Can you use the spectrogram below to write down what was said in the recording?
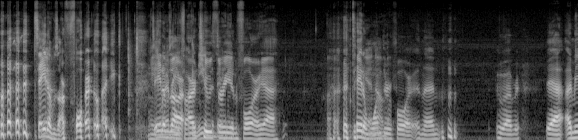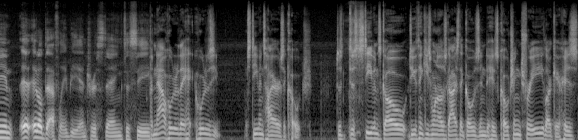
Tatum's our four. like He's Tatum's our, our two, three, and four. Yeah. Tatum Yeah, one no, through but- four, and then whoever. Yeah, I mean, it, it'll definitely be interesting to see. But now, who do they? Who does he? Stevens hire as a coach? Does Does Stevens go? Do you think he's one of those guys that goes into his coaching tree, like his?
